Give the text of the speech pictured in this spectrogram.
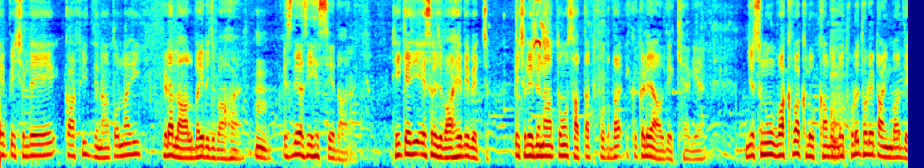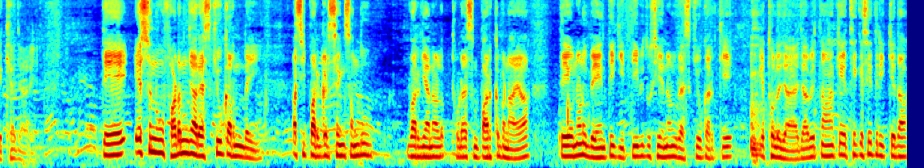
ਇੱਥੇ ਪਿਛਲੇ ਕਾਫੀ ਦਿਨਾਂ ਤੋਂ ਨਾ ਜੀ ਜਿਹੜਾ ਲਾਲ ਬਾਈ ਰਜਵਾਹਾ ਹੈ ਇਸ ਦੇ ਅਸੀਂ ਹਿੱਸੇਦਾਰ ਹਾਂ। ਠੀਕ ਹੈ ਜੀ ਇਸ ਰਜਵਾਹੇ ਦੇ ਵਿੱਚ ਪਿਛਲੇ ਦਿਨਾਂ ਤੋਂ 7-8 ਫੁੱਟ ਦਾ ਇੱਕ ਘੜਿਆਲ ਦੇਖਿਆ ਗਿਆ ਜਿਸ ਨੂੰ ਵੱਖ-ਵੱਖ ਲੋਕਾਂ ਵੱਲੋਂ ਥੋੜੇ-ਥੋੜੇ ਟਾਈਮ ਬਾਅਦ ਦੇਖਿਆ ਜਾ ਰਿਹਾ ਤੇ ਇਸ ਨੂੰ ਫੜਨ ਜਾਂ ਰੈਸਕਿਊ ਕਰਨ ਲਈ ਅਸੀਂ ਪ੍ਰਗਟ ਸਿੰਘ ਸੰਧੂ ਵਰਗਿਆਂ ਨਾਲ ਥੋੜਾ ਸੰਪਰਕ ਬਣਾਇਆ ਤੇ ਉਹਨਾਂ ਨੂੰ ਬੇਨਤੀ ਕੀਤੀ ਵੀ ਤੁਸੀਂ ਇਹਨਾਂ ਨੂੰ ਰੈਸਕਿਊ ਕਰਕੇ ਇੱਥੋਂ ਲਿਜਾਇਆ ਜਾਵੇ ਤਾਂ ਕਿ ਇੱਥੇ ਕਿਸੇ ਤਰੀਕੇ ਦਾ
